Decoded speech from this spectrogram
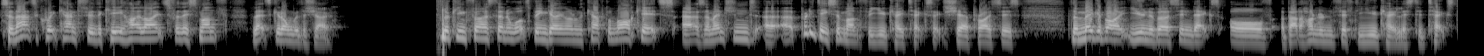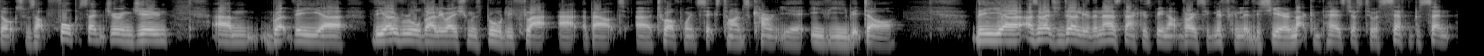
So that's a quick canter through the key highlights for this month. Let's get on with the show. Looking first then at what's been going on in the capital markets, uh, as I mentioned, a, pretty decent month for UK tech sector share prices. The Megabuyte Universe Index of about 150 UK listed tech stocks was up 4% during June, um, but the, uh, the overall valuation was broadly flat at about uh, 12.6 times current year EV EBITDA. The, uh, as I mentioned earlier, the Nasdaq has been up very significantly this year, and that compares just to a seven percent um,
